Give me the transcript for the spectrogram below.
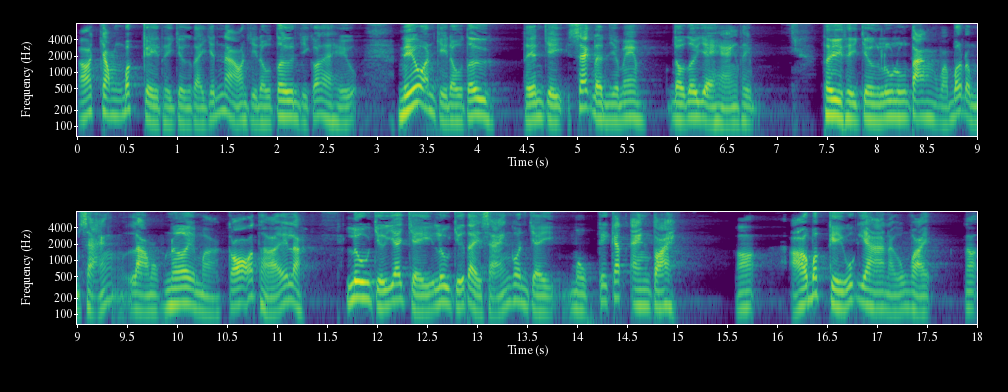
Đó, trong bất kỳ thị trường tài chính nào anh chị đầu tư, anh chị có thể hiểu. Nếu anh chị đầu tư, thì anh chị xác định giùm em đầu tư dài hạn thì thì thị trường luôn luôn tăng và bất động sản là một nơi mà có thể là lưu trữ giá trị, lưu trữ tài sản của anh chị một cái cách an toàn. Đó, ở bất kỳ quốc gia nào cũng vậy. Đó.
